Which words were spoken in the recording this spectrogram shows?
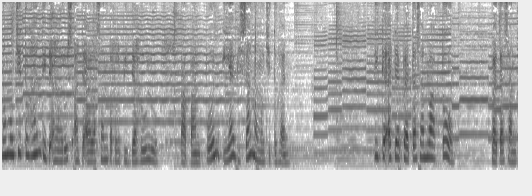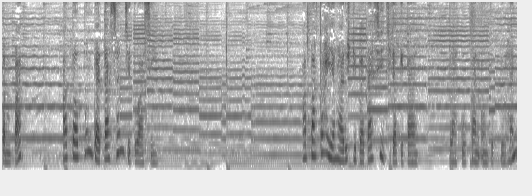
Memuji Tuhan tidak harus ada alasan terlebih dahulu. Kapan pun ia bisa memuji Tuhan. Tidak ada batasan waktu, batasan tempat, ataupun batasan situasi. Apakah yang harus dibatasi jika kita lakukan untuk Tuhan?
